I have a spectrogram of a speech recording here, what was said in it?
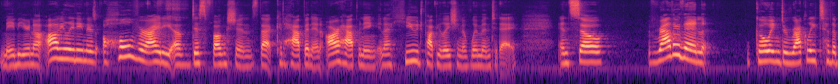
Maybe you're not ovulating. There's a whole variety of dysfunctions that could happen and are happening in a huge population of women today. And so rather than going directly to the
